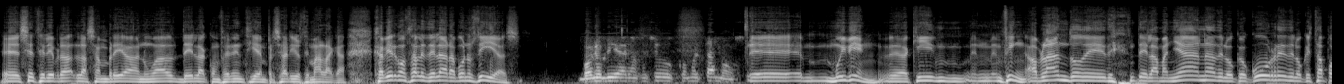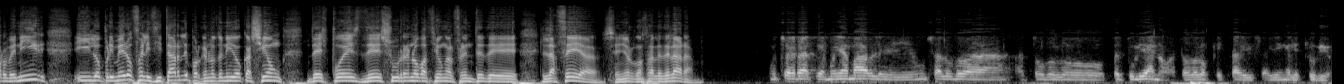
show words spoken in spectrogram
eh, se celebra la asamblea anual de la Conferencia de Empresarios de Málaga. Javier González de Lara, buenos días. Buenos días, don Jesús, ¿cómo estamos? Eh, muy bien, eh, aquí, en fin, hablando de, la mañana, de lo que ocurre, de lo que está por venir, y lo primero felicitarle porque no he tenido ocasión después de su renovación al frente de la CEA, señor González de Lara. Muchas gracias, muy amable, y un saludo a, todos los tertulianos, a todos los que estáis ahí en el estudio.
